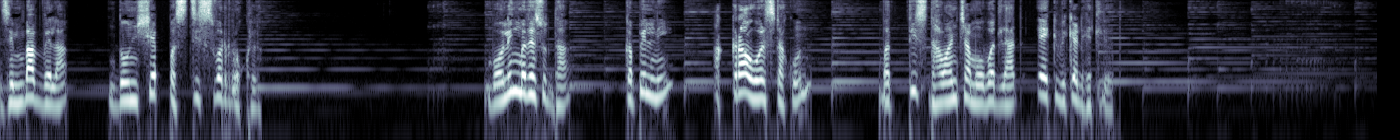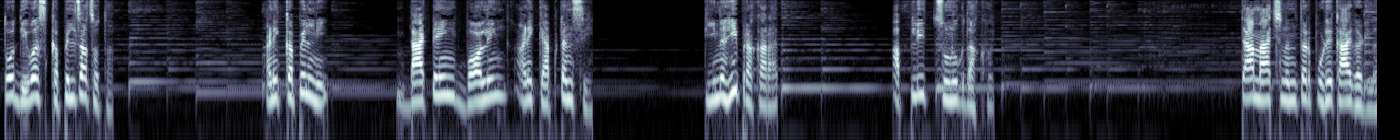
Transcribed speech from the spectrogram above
झिम्बाब्वेला दोनशे पस्तीसवर रोखलं. बॉलिंगमध्ये सुद्धा कपिलनी अकरा ओव्हर्स टाकून बत्तीस धावांच्या मोबदल्यात एक विकेट घेतली होती. तो दिवस कपिलचाच होता. आणि कपिलनी बॅटिंग बॉलिंग आणि कॅप्टन्सी तीनही प्रकारात आपली चुणूक दाखवली. त्या मॅच नंतर पुढे काय घडलं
